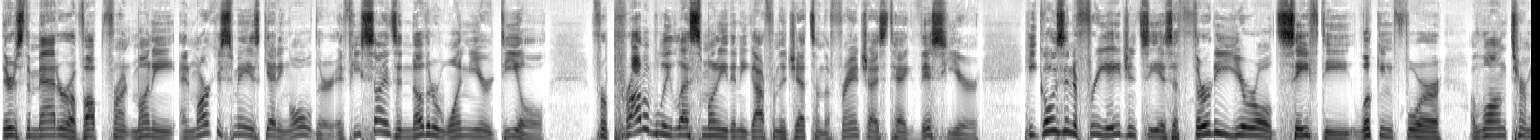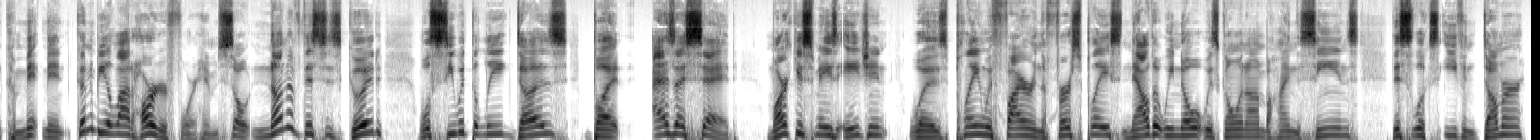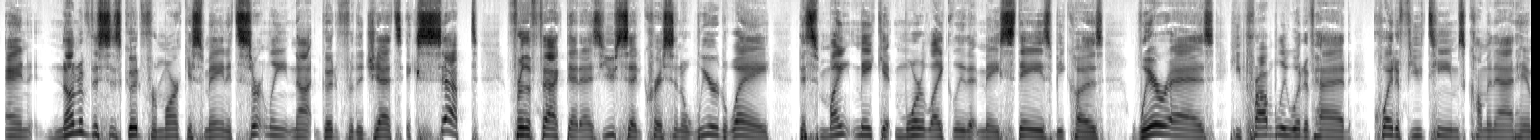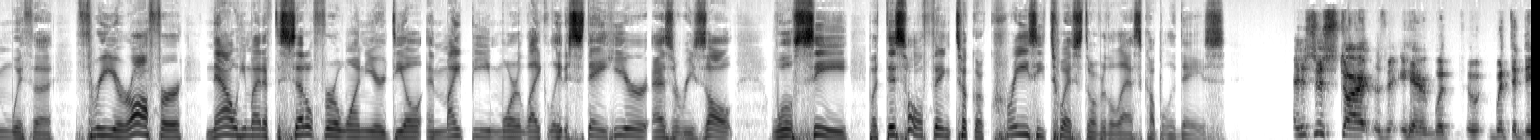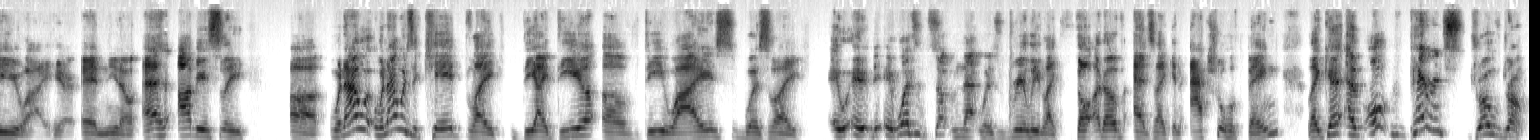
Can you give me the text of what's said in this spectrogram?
there's the matter of upfront money and Marcus Maye is getting older. If he signs another one year deal for probably less money than he got from the Jets on the franchise tag this year, he goes into free agency as a 30 year old safety looking for a long term commitment. Going to be a lot harder for him. So none of this is good. We'll see what the league does. But as I said, Marcus Maye's agent was playing with fire in the first place. Now that we know what was going on behind the scenes, this looks even dumber. And none of this is good for Marcus Maye, and it's certainly not good for the Jets, except for the fact that, as you said, Chris, in a weird way, this might make it more likely that Maye stays because whereas he probably would have had quite a few teams coming at him with a three year offer, now he might have to settle for a one year deal and might be more likely to stay here as a result. We'll see. But this whole thing took a crazy twist over the last couple of days. Let's just start here with with the DUI here, and you know, as obviously, uh, when I when I was a kid, like the idea of DUIs was like it, it, it, wasn't something that was really like thought of as like an actual thing. Like all, parents drove drunk.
